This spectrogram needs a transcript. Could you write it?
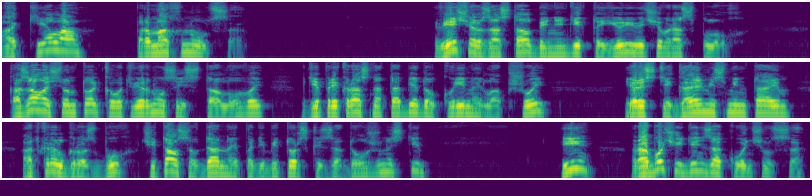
Акела промахнулся. Вечер застал Бенедикта Юрьевича врасплох. Казалось, он только вот вернулся из столовой, где прекрасно отобедал куриной лапшой и растягаями с ментаем, открыл грозбух, вчитался в данные по дебиторской задолженности и рабочий день закончился.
